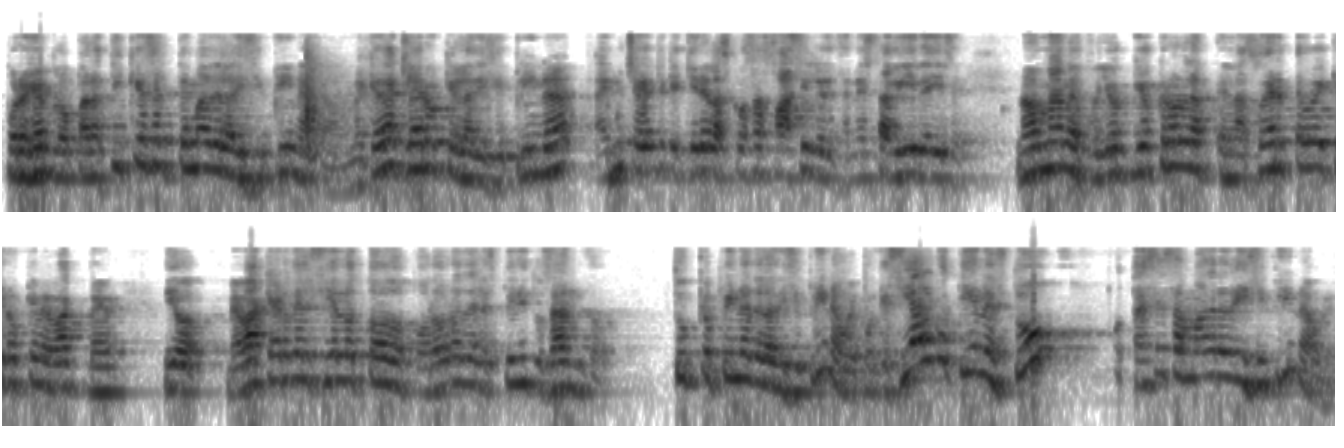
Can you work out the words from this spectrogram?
por ejemplo, para ti, ¿qué es el tema de la disciplina? cabrón? Me queda claro que la disciplina, hay mucha gente que quiere las cosas fáciles en esta vida y dice, no mames, pues yo, yo creo en la, suerte, güey, creo que me va, me- digo, me va a caer del cielo todo por obra del Espíritu Santo. ¿Tú qué opinas de la disciplina, güey? Porque si algo tienes tú, puta, es esa madre de disciplina, güey.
